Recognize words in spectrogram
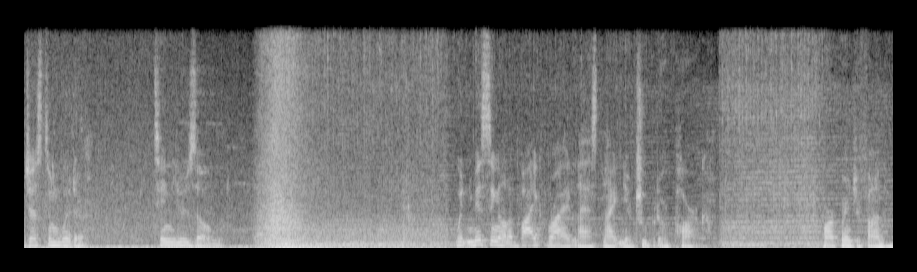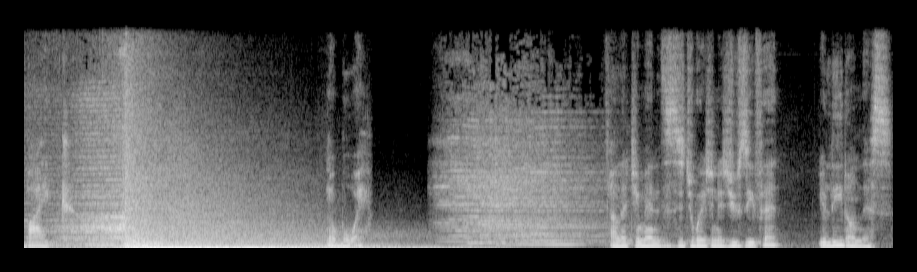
Justin Witter, 10 years old. Went missing on a bike ride last night near Troubadour Park. Park ranger found the bike. No boy. I'll let you manage the situation as you see fit. You lead on this.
